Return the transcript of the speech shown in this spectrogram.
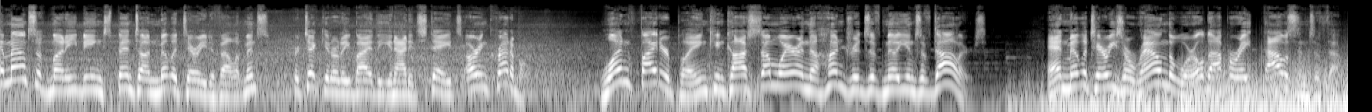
amounts of money being spent on military developments, particularly by the United States, are incredible. One fighter plane can cost somewhere in the hundreds of millions of dollars, and militaries around the world operate thousands of them.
